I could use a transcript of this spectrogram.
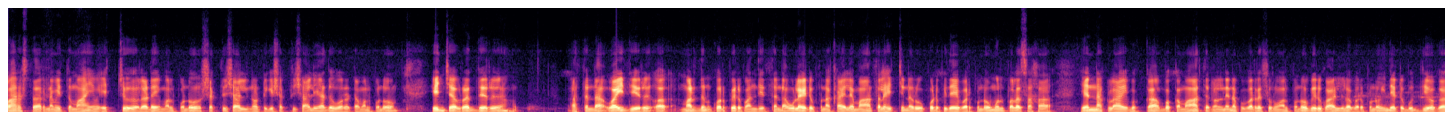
ವಾರಸ್ತಾರ ನಮಿತ್ತು ಮಾಯ ಹೆಚ್ಚು ಲಡೈ ಮಲ್ಪುಂಡು, ಶಕ್ತಿಶಾಲಿ ಅದು ಹೋರಾಟ ಮಲ್ಪುಂಡು. ಇಂಚ ವೃದ್ಧರು ಅತ್ತಂಡ, ವೈದ್ಯರು ಮರ್ದನು ಕೊರ್ಪೆರು ಪಂದಿತ್ತಂಡ ಉಲೈಡುಪ್ಪುನ ಕಾಯಿಲೆ ಮಾತಲ ಹೆಚ್ಚಿನ ರೂಪಡು ಪಿದಯ ಬರ್ಪುಂಡು, ಮುಲ್ಪಲ ಸಹ ಎನ್ನಕ್ಲಾಯಿ ಬೊಕ್ಕ ಬೊಕ್ಕ ಮಾತ್ರ ನೆನಪು ಬರ್ರೆ ಸುರು ಮಲ್ಪುಂಡು ಬಿರುಗಾಳಿಲ ಬರ್ಪುಂಡು ಇಂದೆಟ್ಟು ಬುದ್ಧಿಯೋಗ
